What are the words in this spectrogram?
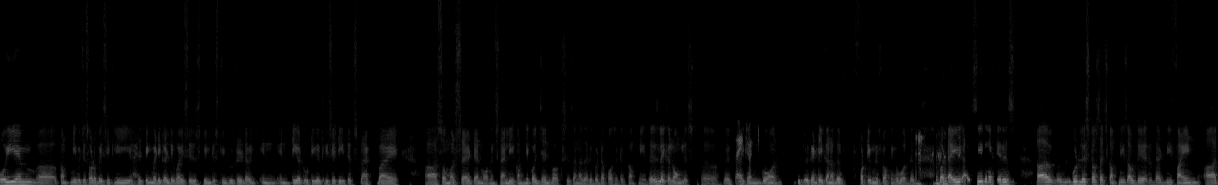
OEM uh, company, which is sort of basically helping medical devices being distributed in, in tier two, tier three cities. It's backed by uh, Somerset and Morgan Stanley. A company called GenWorks is another EBITDA positive company. There is like a long list. Uh, right, I can go on. We can take another 40 minutes talking about them. but I, I see that there is a good list of such companies out there that we find are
